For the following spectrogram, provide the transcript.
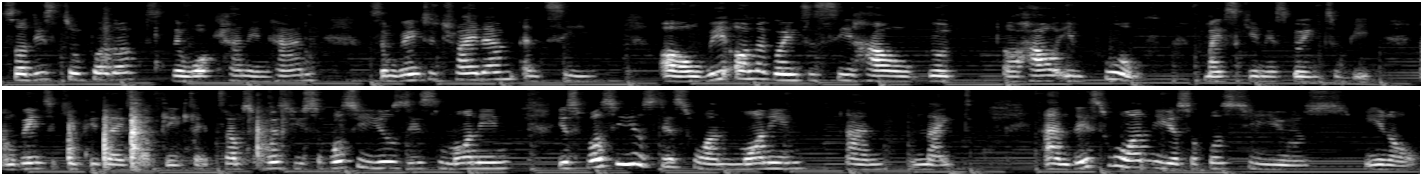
So these two products they work hand in hand. So I'm going to try them and see. Uh, we all are going to see how good or how improved my skin is going to be. I'm going to keep you guys updated. So i'm supposed you're supposed to use this morning you're supposed to use this one morning and night. And this one you're supposed to use you know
